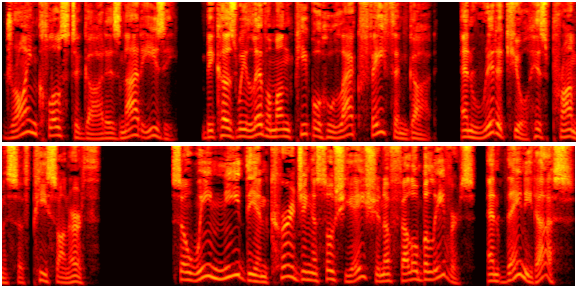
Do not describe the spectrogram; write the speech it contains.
Drawing close to God is not easy because we live among people who lack faith in God and ridicule His promise of peace on earth. So we need the encouraging association of fellow believers, and they need us.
